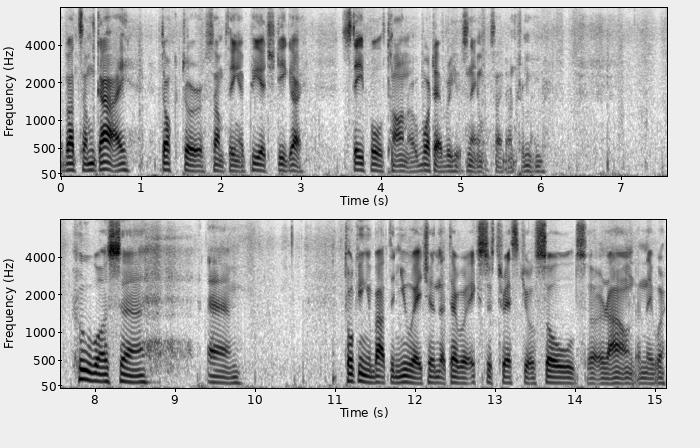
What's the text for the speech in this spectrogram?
about some guy, doctor or something, a PhD guy, Stapleton or whatever his name was, I don't remember, who was uh, um, talking about the New Age and that there were extraterrestrial souls around and they were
